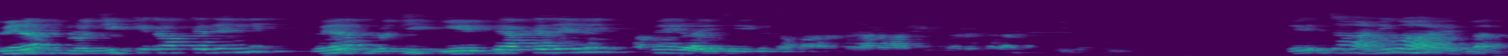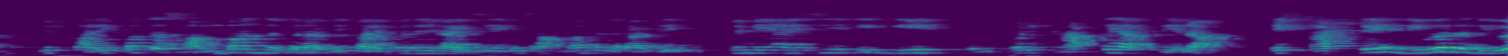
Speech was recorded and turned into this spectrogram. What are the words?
වෙනත් ලොජික් එකක් හැදෙන්නේ. වෙනත් ලොජික් ගේට් එකක් හැදෙන්නේ. අපේ IC එක සමාන කරලා හරියට වැඩ කරන්න තියෙනවා. ඒ නිසා අනිවාර්යයෙන්ම මේ පරිපත සම්බන්ධ කරද්දී පරිපතේ IC එක සම්බන්ධ කරද්දී මේ මේ IC එකේ ගේට් පොඩි කට්ටයක් තියෙනවා. ඒ කට්ටේ නිවරදිව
